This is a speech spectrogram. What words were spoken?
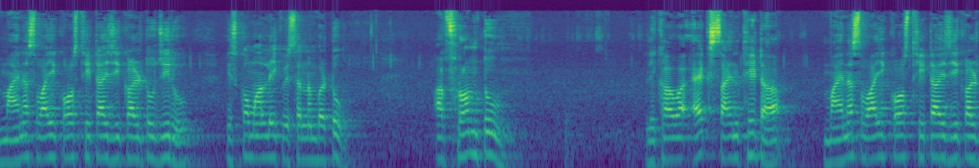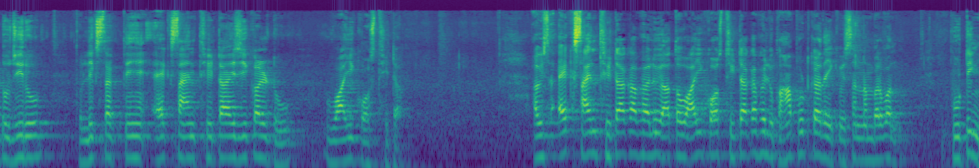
minus y cos theta is equal to zero इसको मान लें इक्वेशन नंबर टू और फ्रॉम टू लिखा हुआ x sine theta minus y cos theta is equal to zero तो लिख सकते हैं x sine theta is equal to y cos theta. अब इस एक्स साइन थीटा का वैल्यू या तो वाई कॉस थीटा का वैल्यू कहाँ पुट कर दें? Equation number one putting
